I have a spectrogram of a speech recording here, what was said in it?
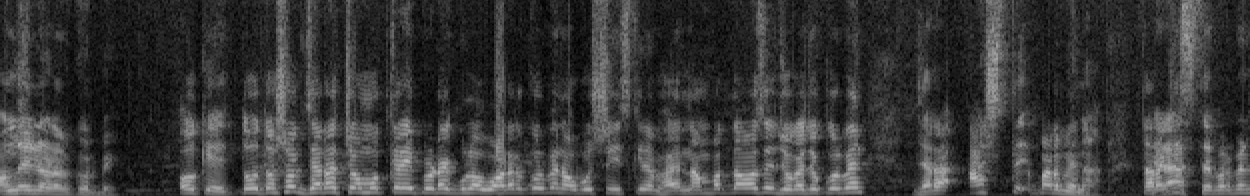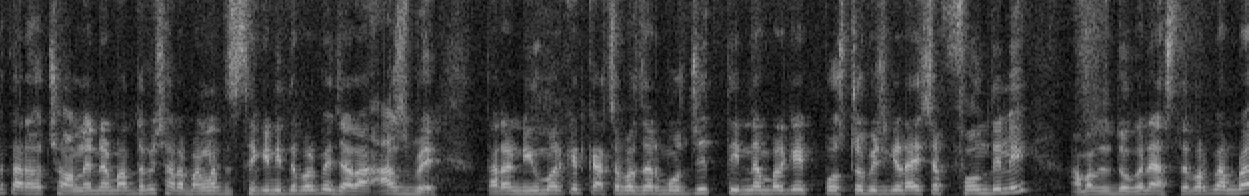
অনলাইন অর্ডার করবে। ওকে তো দর্শক যারা চমৎকার এই প্রোডাক্টগুলো অর্ডার করবেন অবশ্যই স্ক্রিনে ভাইয়ের নাম্বার দেওয়া আছে যোগাযোগ করবেন। যারা আসতে পারবে না তারা আসতে পারবে না তারা হচ্ছে অনলাইনের মাধ্যমে সারা বাংলাদেশ থেকে নিতে পারবে। যারা আসবে তারা নিউ মার্কেট কাঁচাবাজার মসজিদ তিন number gate post office gate এসে ফোন দিলেই আমাদের দোকানে আসতে পারবে আমরা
